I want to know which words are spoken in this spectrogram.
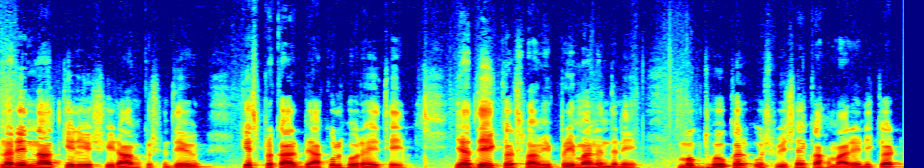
नरेंद्र नाथ के लिए श्री रामकृष्ण देव किस प्रकार व्याकुल हो रहे थे, यह देखकर स्वामी प्रेमानंद ने मुग्ध होकर उस विषय का हमारे निकट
